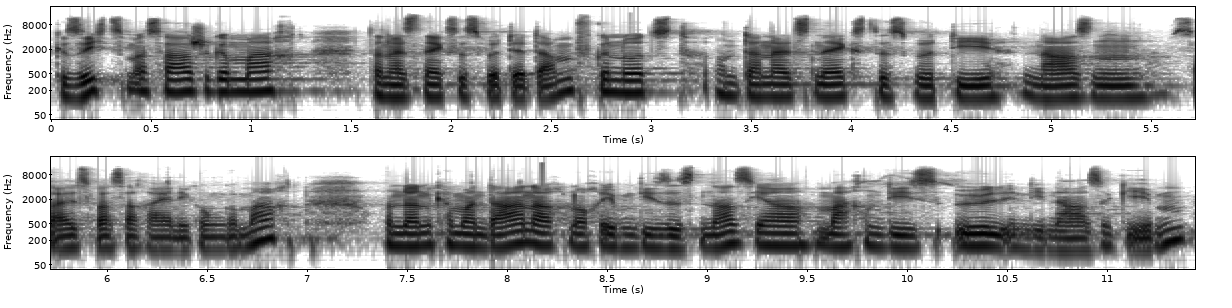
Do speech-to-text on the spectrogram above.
Gesichtsmassage gemacht, dann als nächstes wird der Dampf genutzt und dann als nächstes wird die Nasen-Salzwasserreinigung gemacht. Und dann kann man danach noch eben dieses Nasya machen, dieses Öl in die Nase geben.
